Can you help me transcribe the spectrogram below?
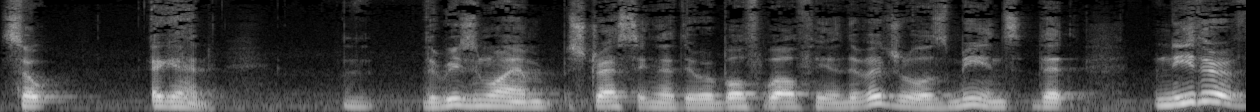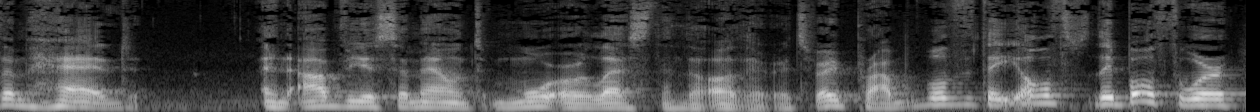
So, again, the reason why I'm stressing that they were both wealthy individuals means that neither of them had an obvious amount more or less than the other. It's very probable that they all they both were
